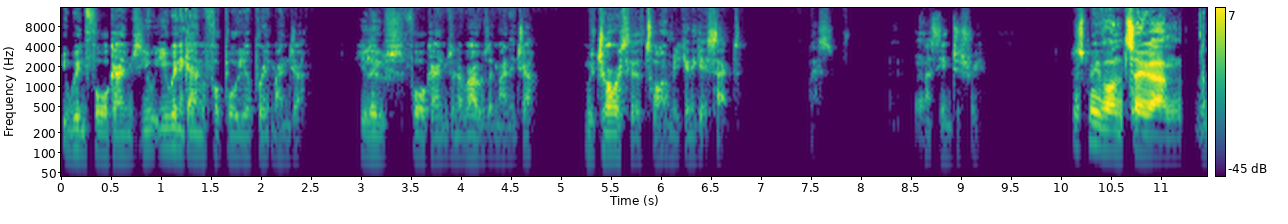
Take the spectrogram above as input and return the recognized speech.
you win four games. You, you win a game of football. You're a brilliant manager. You lose four games in a row as a manager. Majority of the time, you're going to get sacked. That's that's the industry. Just move on to um, the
